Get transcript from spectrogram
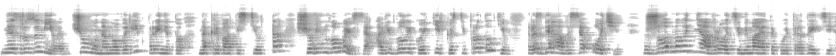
незрозумілим, чому на Новий рік прийнято накривати стіл так, що він ломився, а від великої кількості продуктів розбігалися очі. Жодного дня в році немає такої традиції.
